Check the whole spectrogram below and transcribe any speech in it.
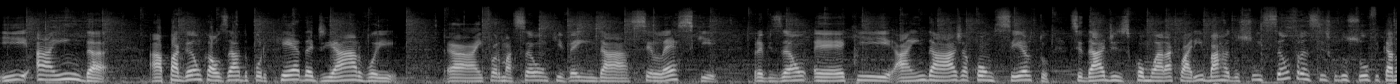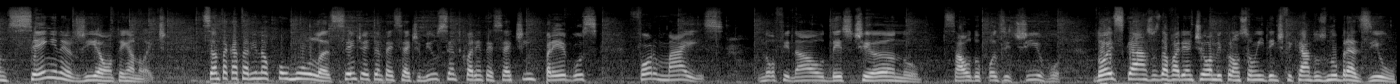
E ainda, apagão causado por queda de árvore. A informação que vem da Celesc, previsão é que ainda haja conserto. Cidades como Araquari, Barra do Sul e São Francisco do Sul ficaram sem energia ontem à noite. Santa Catarina acumula 187.147 empregos formais no final deste ano. Saldo positivo. Dois casos da variante Omicron são identificados no Brasil.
